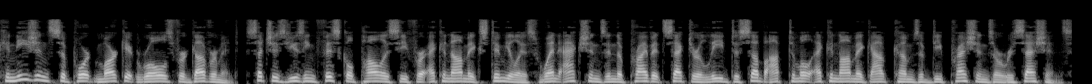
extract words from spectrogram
Keynesians support market roles for government, such as using fiscal policy for economic stimulus when actions in the private sector lead to suboptimal economic outcomes of depressions or recessions.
